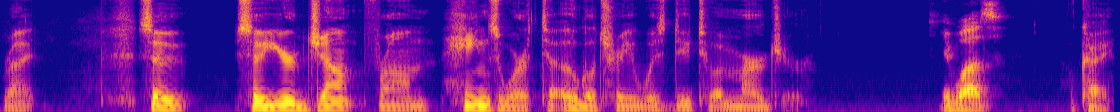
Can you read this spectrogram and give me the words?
right. So, so your jump from Haynsworth to Ogletree was due to a merger. It was. Okay.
